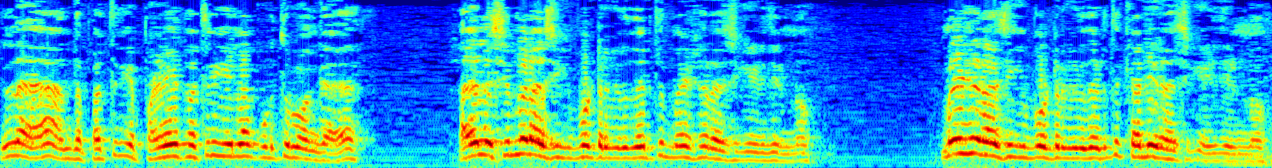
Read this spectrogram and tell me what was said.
இல்ல அந்த பத்திரிகை பழைய பத்திரிகை எல்லாம் கொடுத்துருவாங்க. அதுல சிம்ம ராசிக்கு போட்டிருக்கிறத எடுத்து மேஷ ராசிக்கு எழுதிடணும். மேஷ ராசிக்கு போட்டிருக்கிறத எடுத்து கன்னி ராசிக்கு எழுதிடணும்.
